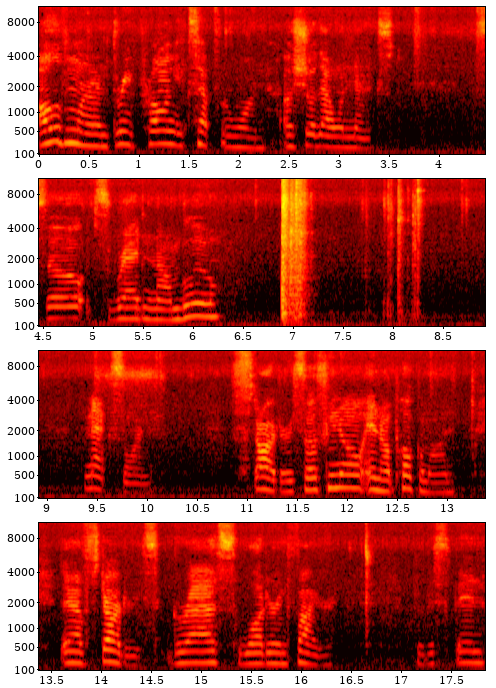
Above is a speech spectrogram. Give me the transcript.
all of them are in three prong except for one. I'll show that one next. So, it's red and I'm blue. Next one. Starters. So if you know in a Pokemon, they have starters. Grass, water, and fire. Give it a spin.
